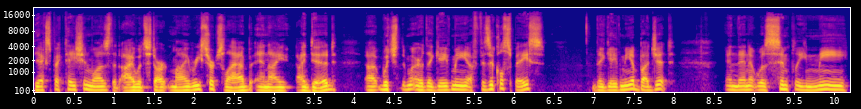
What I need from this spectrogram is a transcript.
the expectation was that I would start my research lab, and I, I did, uh, which where they gave me a physical space, they gave me a budget, and then it was simply me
